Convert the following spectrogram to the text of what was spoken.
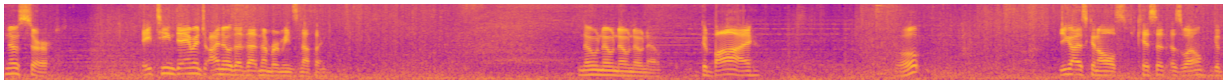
No, sir. 18 damage. I know that that number means nothing. No, no, no, no, no. Goodbye. Whoa. You guys can all kiss it as well. Good.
